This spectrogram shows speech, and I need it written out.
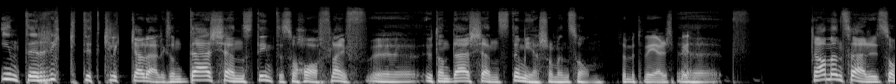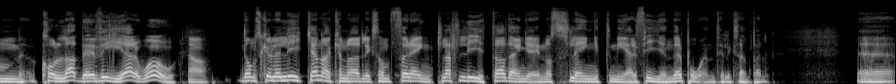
inte riktigt klickar där. Liksom. Där känns det inte så Half-Life, eh, utan där känns det mer som en sån... Som ett VR-spel. Eh, ja, men så här som, kolla, det är VR, wow. Ja. De skulle lika gärna kunna liksom förenklat lite av den grejen och slängt mer fiender på en till exempel. Eh,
